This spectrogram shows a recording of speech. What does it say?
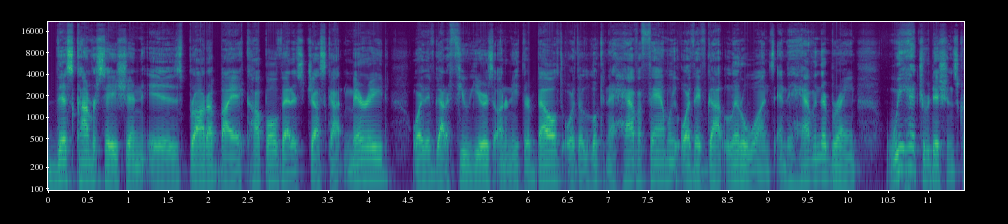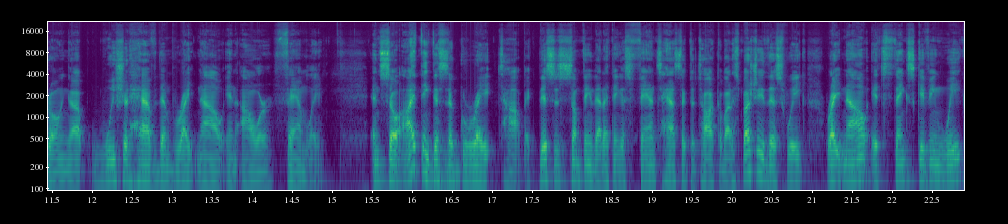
this conversation is brought up by a couple that has just got married, or they've got a few years underneath their belt, or they're looking to have a family, or they've got little ones, and they have in their brain, we had traditions growing up, we should have them right now in our family. And so I think this is a great topic. This is something that I think is fantastic to talk about, especially this week. Right now, it's Thanksgiving week.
